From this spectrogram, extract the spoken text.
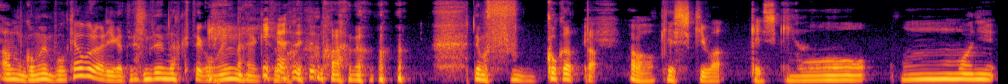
あ、ごめん、ボキャブラリーが全然なくてごめんなんやけど。まあ、あの、でもすっごかった、お景色は。景色が。もう、ほんまに。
